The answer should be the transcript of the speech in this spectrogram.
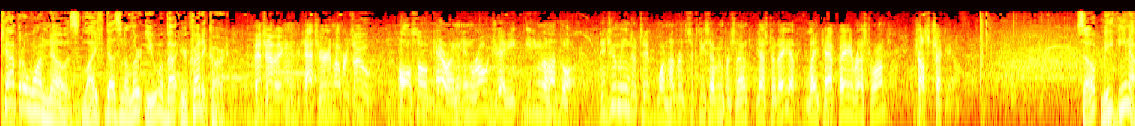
Capital One knows life doesn't alert you about your credit card. Pitch hitting, the catcher number two. Also Karen in row J eating the hot dog. Did you mean to tip 167% yesterday at Le Cafe restaurant? Just checking. So, meet Eno,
